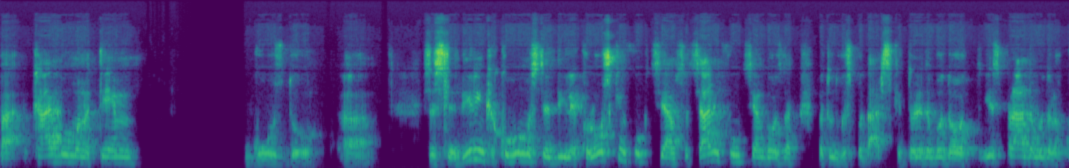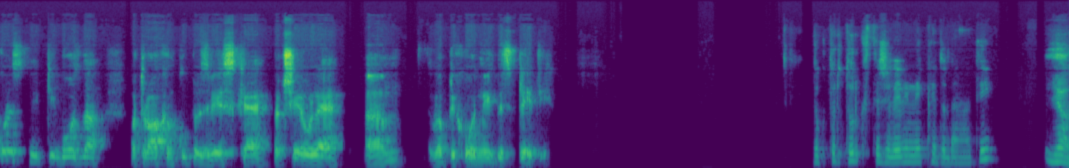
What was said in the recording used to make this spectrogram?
pa kaj bomo na tem gozdu uh, zasledili in kako bomo sledili ekološkim funkcijam, socialnim funkcijam gozda, pa tudi gospodarskim. Torej, da bodo, jaz pravim, da bodo lahko lastniki gozda otrokom kupili zvezke, pa čevlje um, v prihodnjih desetletjih. Doktor Turk, ste želeli nekaj dodati? Ja,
